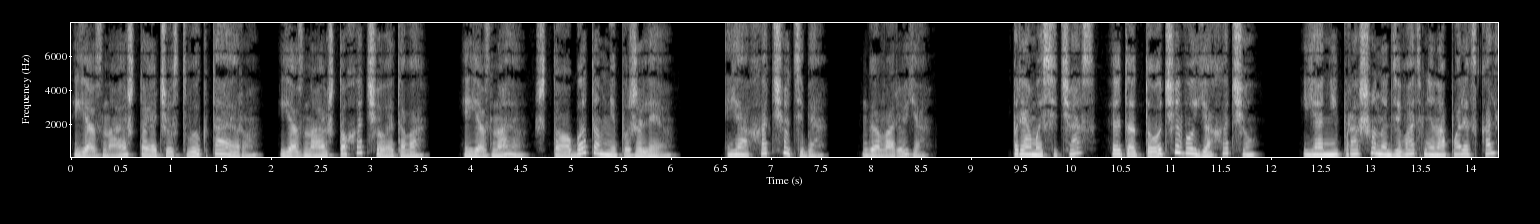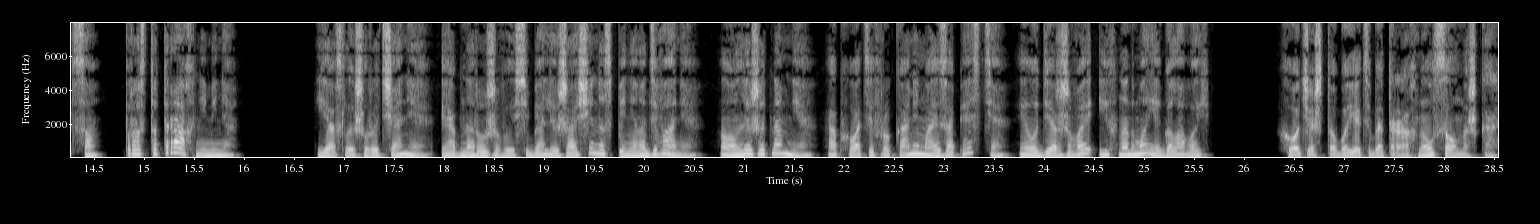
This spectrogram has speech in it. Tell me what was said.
Я знаю, что я чувствую к Тайру. Я знаю, что хочу этого. И я знаю, что об этом не пожалею. Я хочу тебя, говорю я. Прямо сейчас это то, чего я хочу. Я не прошу надевать мне на палец кольцо, просто трахни меня. Я слышу рычание и обнаруживаю себя лежащей на спине на диване. Он лежит на мне, обхватив руками мои запястья и удерживая их над моей головой. «Хочешь, чтобы я тебя трахнул, солнышко?»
